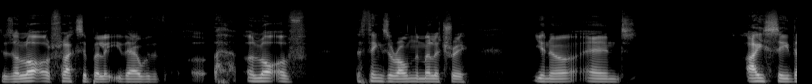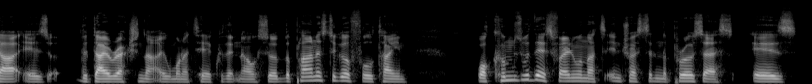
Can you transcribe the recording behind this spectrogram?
There's a lot of flexibility there with uh, a lot of the things around the military, you know, and I see that as the direction that I want to take with it now. So the plan is to go full time. What comes with this for anyone that's interested in the process is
